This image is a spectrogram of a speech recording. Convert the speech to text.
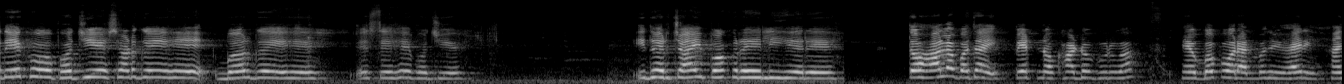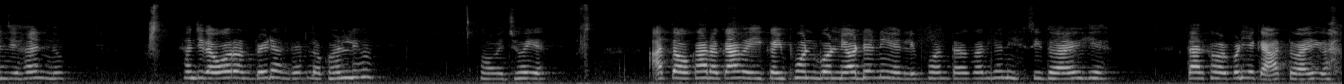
देखो भजिए सड़ गए हैं बर गए हैं ऐसे है भजिए इधर चाय पक રહેલી હે રે તો હાલો બધાય પેટનો ખાડો પૂરવા હે બપોરા ને બધું હારી હાંજી હાંજનું હાંજી તો ઓરોન પેડ્યા ને રોટલો ઘર લીધું હવે જોઈએ આ તો કારક આવે એ કંઈ ફોન બોન ને અડે નહીં એટલે ફોન તો કરીએ નહીં સીધો આવીએ તાર ખબર પડીએ કે આ તો આવ્યા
